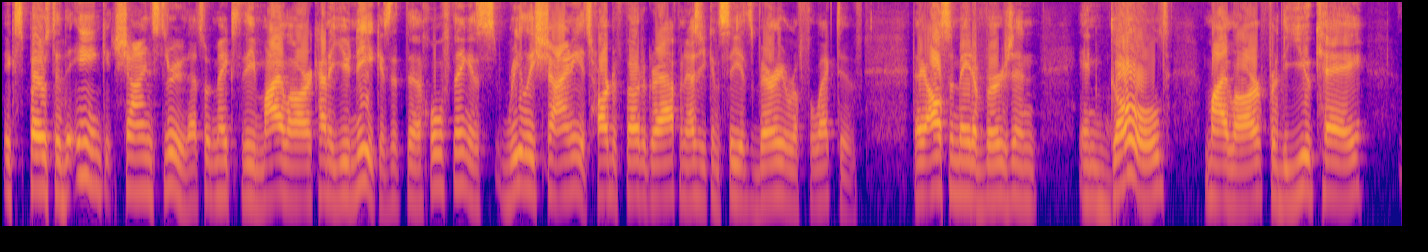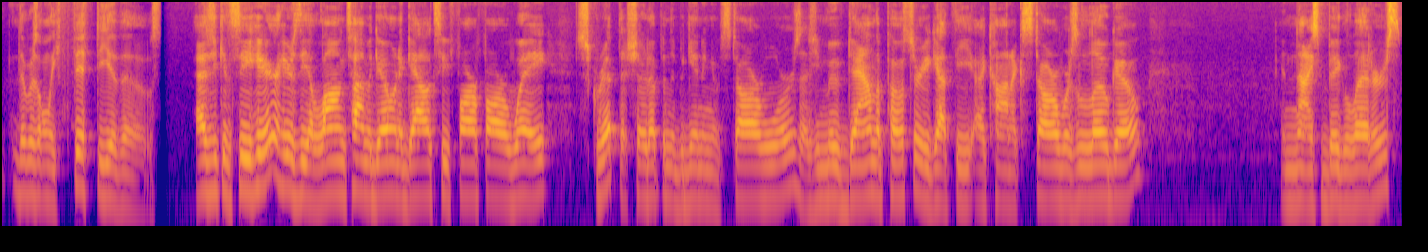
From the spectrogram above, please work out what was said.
exposed to the ink, it shines through. That's what makes the Mylar kind of unique, is that the whole thing is really shiny, it's hard to photograph, and as you can see, it's very reflective. They also made a version in gold Mylar for the UK. There was only 50 of those. As you can see here, here's the A Long Time Ago in a Galaxy Far, Far Away script that showed up in the beginning of Star Wars. As you move down the poster, you got the iconic Star Wars logo in nice big letters.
